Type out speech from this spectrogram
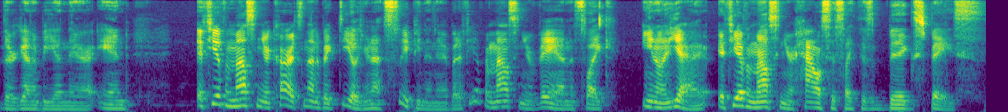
they're going to be in there and if you have a mouse in your car it's not a big deal you're not sleeping in there but if you have a mouse in your van it's like you know yeah if you have a mouse in your house it's like this big space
